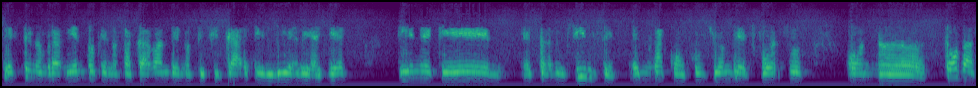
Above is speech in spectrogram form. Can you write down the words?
Este nombramiento que nos acaban de notificar el día de ayer tiene que eh, traducirse en una conjunción de esfuerzos con eh, todas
